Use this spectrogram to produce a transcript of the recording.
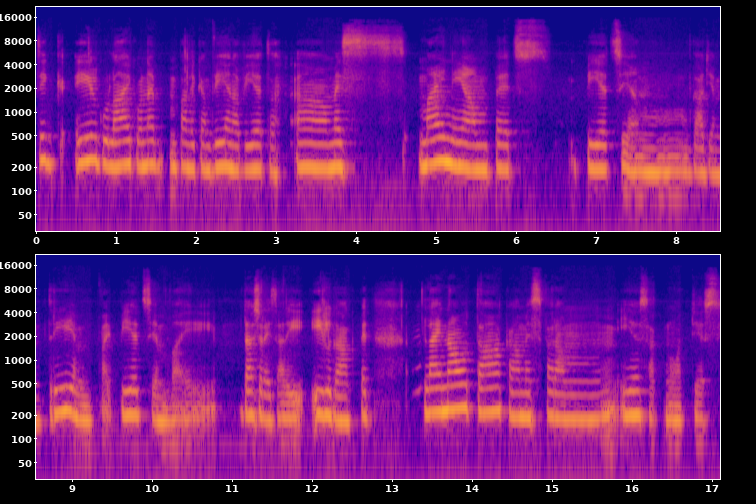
tik ilgu laiku nepalikam viena vieta. Uh, mēs mainījām pēc pieciem gadiem, trim vai pieciem vai dažreiz arī ilgāk, bet lai nav tā, kā mēs varam iesaknoties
